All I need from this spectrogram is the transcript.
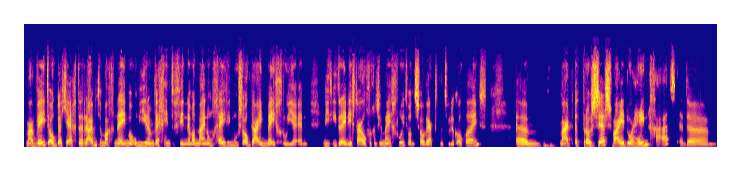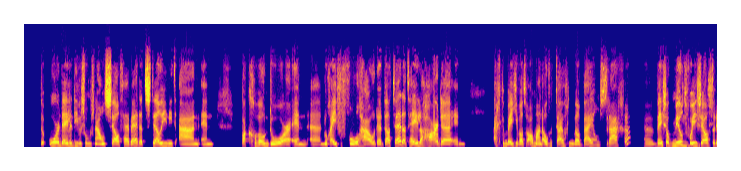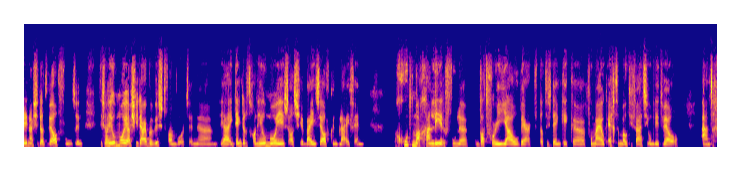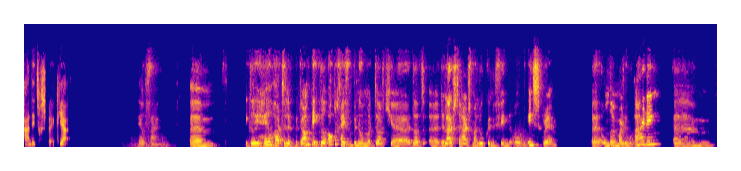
Maar weet ook dat je echt de ruimte mag nemen om hier een weg in te vinden. Want mijn omgeving moest ook daarin meegroeien. En niet iedereen is daar overigens in meegegroeid, want zo werkt het natuurlijk ook wel eens. Um, maar het, het, proces waar je doorheen gaat, de, de oordelen die we soms naar onszelf hebben, hè, dat stel je niet aan en pak gewoon door en uh, nog even volhouden. Dat, hè, dat hele harde en eigenlijk een beetje wat we allemaal aan overtuiging wel bij ons dragen. Uh, wees ook mild voor jezelf erin als je dat wel voelt. En het is wel heel mooi als je daar bewust van wordt. En uh, ja, ik denk dat het gewoon heel mooi is als je bij jezelf kunt blijven. En goed mag gaan leren voelen wat voor jou werkt. Dat is denk ik uh, voor mij ook echt een motivatie om dit wel aan te gaan, dit gesprek. Ja. Heel fijn. Um, ik wil je heel hartelijk bedanken. Ik wil ook nog even benoemen dat, je, dat uh, de luisteraars Marlou kunnen vinden op Instagram uh, onder Marlou Aarding. Um,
